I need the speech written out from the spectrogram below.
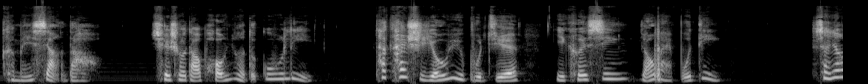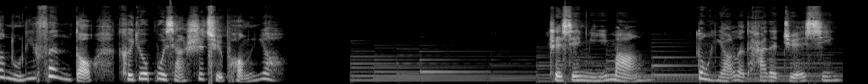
可没想到，却受到朋友的孤立，他开始犹豫不决，一颗心摇摆不定，想要努力奋斗，可又不想失去朋友。这些迷茫动摇了他的决心，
